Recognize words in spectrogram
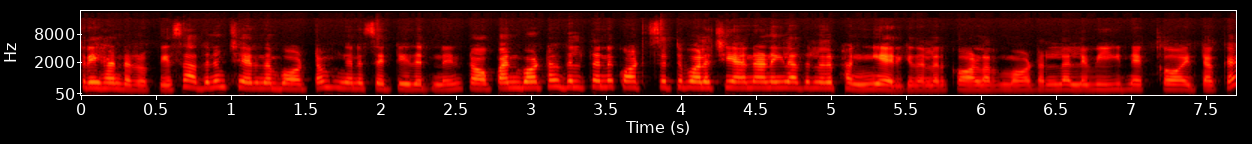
ത്രീ ഹൺഡ്രഡ് റുപ്പീസ് അതിനും ചേരുന്ന ബോട്ടം ഇങ്ങനെ സെറ്റ് ചെയ്തിട്ടുണ്ടെങ്കിൽ ടോപ്പ് ആൻഡ് ബോട്ടം ഇതിൽ തന്നെ കോട്ട് സെറ്റ് പോലെ ചെയ്യാനാണെങ്കിൽ അതിലൊരു ഭംഗിയായിരിക്കും. നല്ലൊരു കോളർ മോഡലിൽ അല്ലെങ്കിൽ വി നെക്കോ ആയിട്ടൊക്കെ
